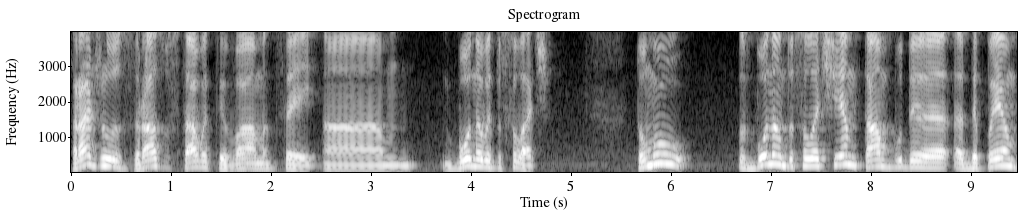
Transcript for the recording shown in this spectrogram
Раджу зразу ставити вам цей а, боновий досилач. Тому з боновим досилачем там буде е, ДПМ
